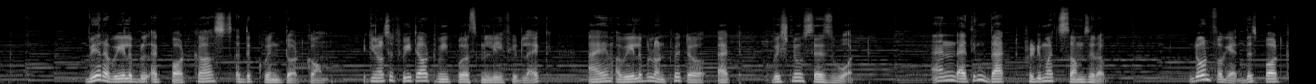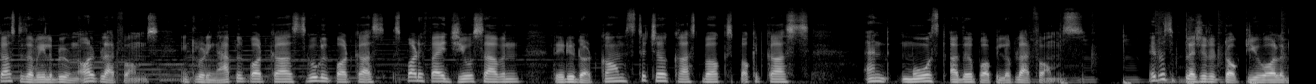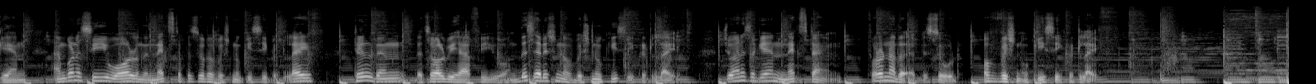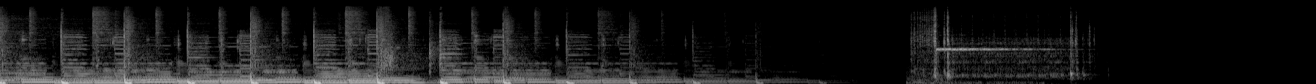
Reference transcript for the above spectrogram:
We are available at podcasts at thequint.com. You can also tweet out to me personally if you'd like. I am available on Twitter at Vishnu Says What. And I think that pretty much sums it up. Don't forget, this podcast is available on all platforms, including Apple Podcasts, Google Podcasts, Spotify, JioSaavn, Radio.com, Stitcher, Castbox, Pocket Casts, and most other popular platforms. It was a pleasure to talk to you all again. I'm going to see you all on the next episode of Vishnu Ki Secret Life. Till then, that's all we have for you on this edition of Vishnu Ki Secret Life. Join us again next time for another episode of Vishnu Ki Secret Life.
